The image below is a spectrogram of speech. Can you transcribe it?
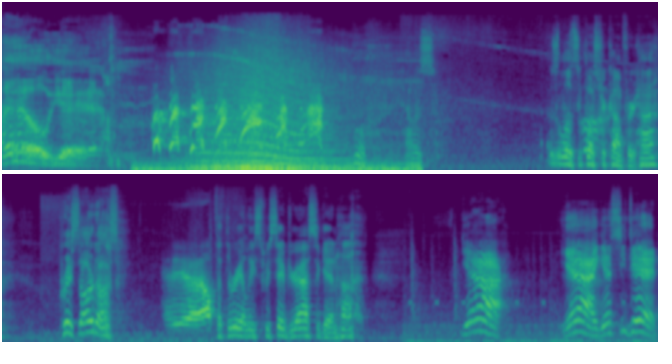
Hell yeah! That was that was a little too close for comfort, huh? Praise Zardoz. Yeah, uh, Alpha 3, at least we saved your ass again, huh? Yeah. Yeah, I guess you did.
